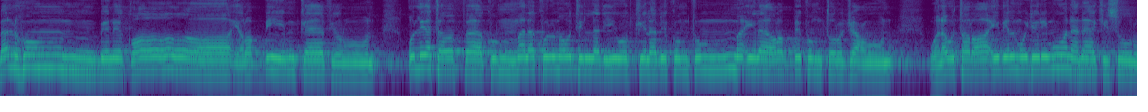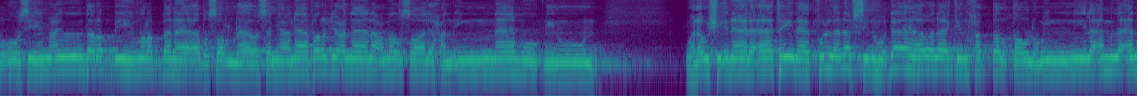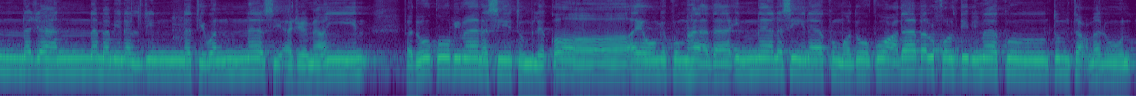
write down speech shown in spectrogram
بل هم بلقاء ربهم كافرون. قل يتوفاكم ملك الموت الذي وكل بكم ثم إلى ربكم ترجعون. ولو ترى إذ المجرمون ناكسوا رؤوسهم عند ربهم ربنا أبصرنا وسمعنا فارجعنا نعمل صالحا إنا موقنون ولو شئنا لآتينا كل نفس هداها ولكن حق القول مني لأملأن جهنم من الجنة والناس أجمعين. فذوقوا بما نسيتم لقاء يومكم هذا إنا نسيناكم وذوقوا عذاب الخلد بما كنتم تعملون.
